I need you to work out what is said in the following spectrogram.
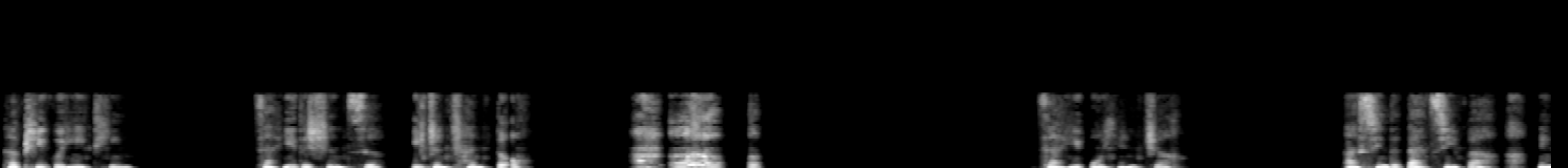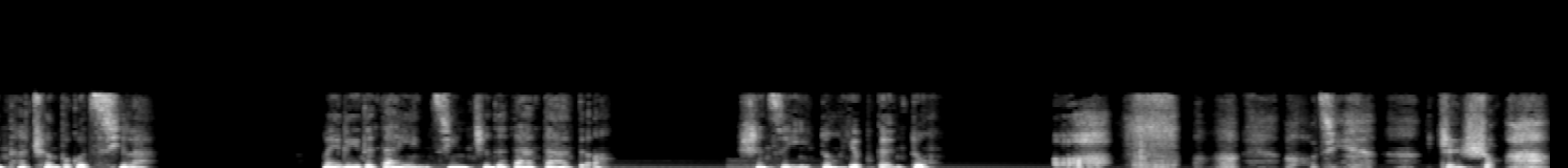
他屁股一挺，佳怡的身子一阵颤抖。佳怡呜咽着，阿信的大鸡巴令她喘不过气来。美丽的大眼睛睁得大大的，身子一动也不敢动。啊，好紧，真爽啊！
